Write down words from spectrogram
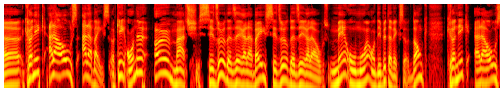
Euh, chronique à la hausse à la baisse. OK? On a un match. C'est dur de dire à la baisse, c'est dur de dire à la hausse. Mais au moins, on débute avec ça. Donc, chronique à la hausse,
